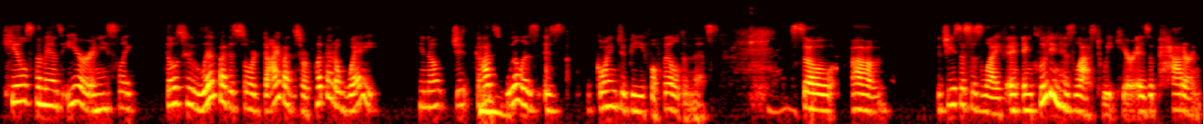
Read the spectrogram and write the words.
heals the man's ear, and he's like, those who live by the sword die by the sword. Put that away. You know, God's mm-hmm. will is is going to be fulfilled in this. So, um, Jesus's life, including his last week here, is a pattern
